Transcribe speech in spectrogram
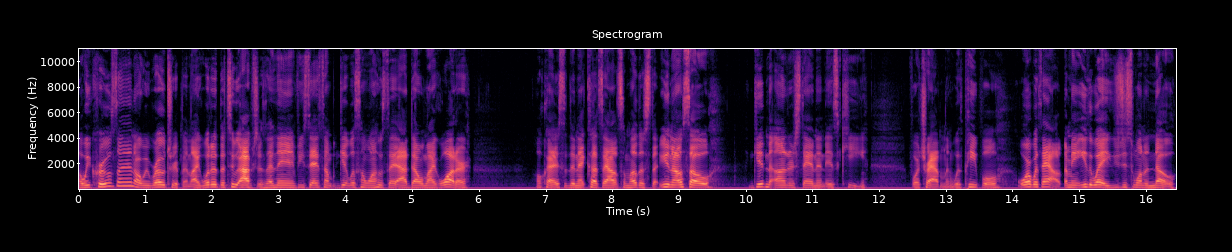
are we cruising or are we road tripping? Like, what are the two options? And then if you say some, get with someone who say I don't like water, Okay, so then that cuts out some other stuff, you know. So getting the understanding is key for traveling with people or without. I mean, either way, you just want to know.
